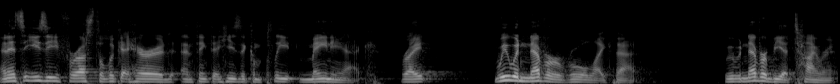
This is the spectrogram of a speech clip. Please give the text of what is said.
And it's easy for us to look at Herod and think that he's a complete maniac, right? We would never rule like that. We would never be a tyrant.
